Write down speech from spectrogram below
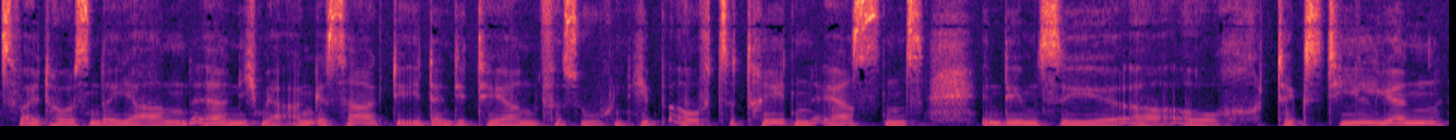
2000er Jahren nicht mehr angesagt. Die Identitären versuchen hip aufzutreten. Erstens, indem sie auch Textilien,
